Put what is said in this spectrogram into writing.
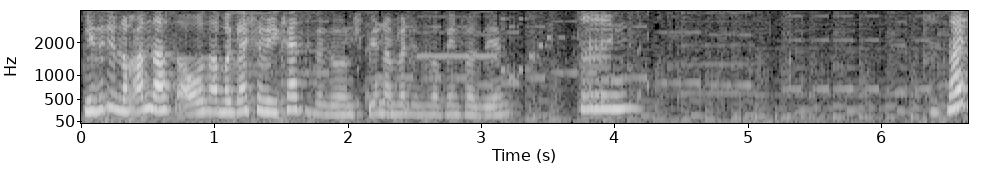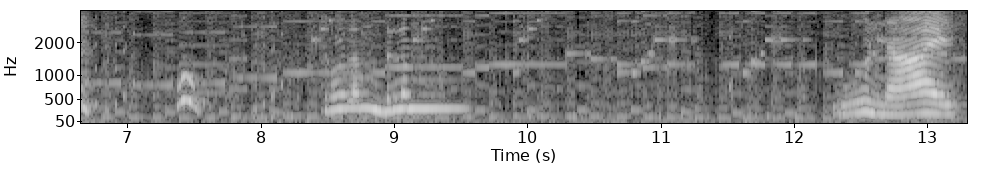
Hier sieht er noch anders aus, aber gleich, wenn wir die Classic-Version spielen, dann werdet ihr es auf jeden Fall sehen. Dring. Nein! Uh. Oh, nice.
